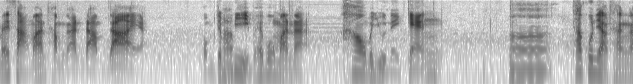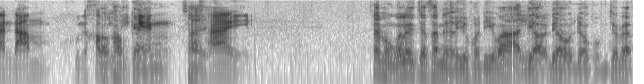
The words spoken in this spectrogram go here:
ไม่สามารถทำงานดำได้อะ ผมจะครับ บีบให้พวกมันอะ เข้าไปอยู่ในแก๊ง อ่า ถ้าคุณอยากทำงานดำคุณก็เข้าไปอก็ยู่เข้าในแก๊งแก๊งใช่ ใช่ ใช่ผมก็เลยจะเสนออยู่พอดีว่าโอเค เดี๋ยวเดี๋ยวเดี๋ยวผมจะแบบ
